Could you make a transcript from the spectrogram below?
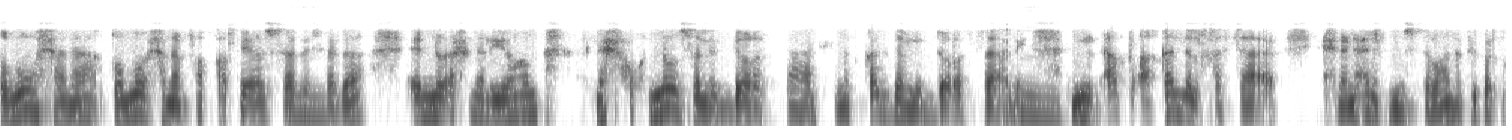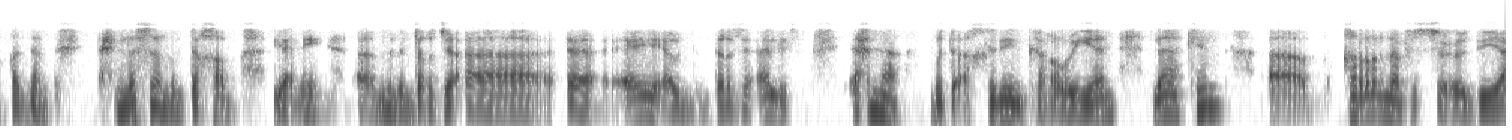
طموحنا طموحنا فقط يا أستاذ شذا إنه إحنا اليوم نحاول نوصل للدور الثاني نتقدم للدور الثاني. أقل الخسائر. إحنا نعرف مستوانا في كرة القدم. إحنا لسنا منتخب يعني آه، من الدرجة آه، آه، اي أو الدرجه ألف. إحنا متأخرين كرويا لكن قررنا في السعودية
